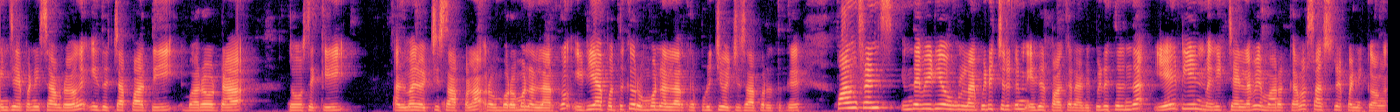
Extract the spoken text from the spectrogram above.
என்ஜாய் பண்ணி சாப்பிடுவாங்க. இது சப்பாத்தி பரோட்டா தோசைக்கு அது மாதிரி வச்சு சாப்பிட்லாம். ரொம்ப ரொம்ப நல்லாயிருக்கும். இடியாப்பத்துக்கு ரொம்ப நல்லாயிருக்கும் பிடிச்சி வச்சு சாப்பிட்றதுக்கு. வாங்க ஃப்ரெண்ட்ஸ் இந்த வீடியோ உங்களுக்கு நான் பிடிச்சிருக்குன்னு எதிர்பார்க்குறேன். அது பிடிச்சிருந்தா ஏடிஎன் மகி சேனலவே மறக்காமல் சப்ஸ்கிரைப் பண்ணிக்கோங்க.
